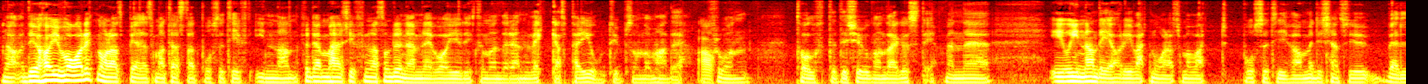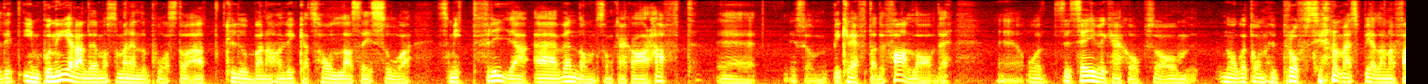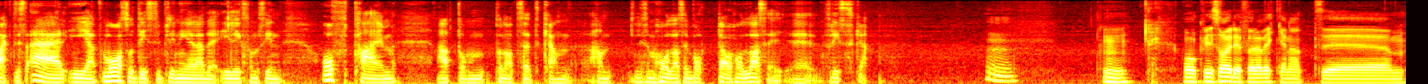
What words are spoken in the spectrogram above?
Ja, det har ju varit några spelare som har testat positivt innan. För de här siffrorna som du nämner var ju liksom under en veckas period typ som de hade. Ja. Från 12 till 20 augusti. Men eh, och innan det har det ju varit några som har varit positiva. Men det känns ju väldigt imponerande måste man ändå påstå att klubbarna har lyckats hålla sig så smittfria. Även de som kanske har haft eh, liksom bekräftade fall av det. Eh, och det säger vi kanske också om något om hur proffsiga de här spelarna faktiskt är i att vara så disciplinerade i liksom sin off-time. Att de på något sätt kan han, liksom hålla sig borta och hålla sig eh, friska. Mm. Mm. Och vi sa ju det förra veckan att eh,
